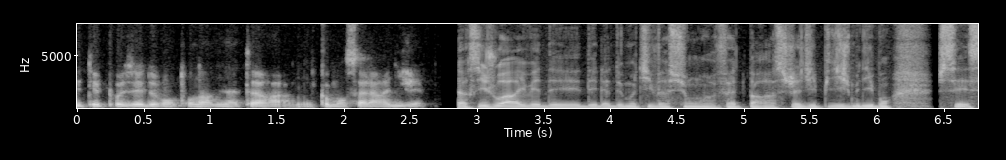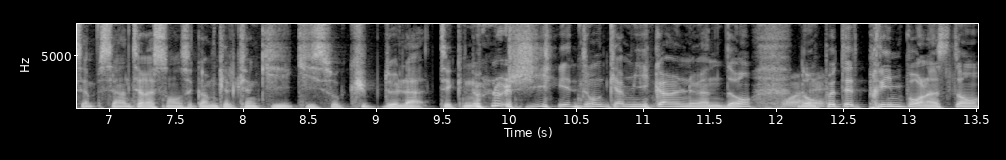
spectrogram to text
étais, posé devant ton ordinateur à commencer à la rédiger. Si je vois arriver des, lettres de motivation euh, faites par ChatGPT, je me dis, bon, c'est intéressant, c'est quand même quelqu'un qui, s'occupe de la technologie et donc a mis quand même le main dedans. Donc peut-être prime pour l'instant.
